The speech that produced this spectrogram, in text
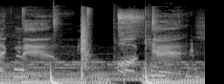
Black Male podcast.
